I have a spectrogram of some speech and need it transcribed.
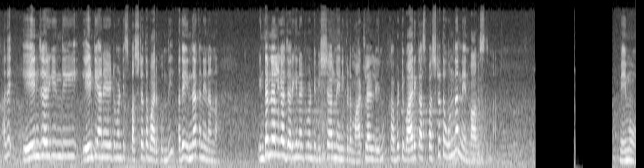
అదే ఏం జరిగింది ఏంటి అనేటువంటి స్పష్టత వారికి ఉంది. అదే ఇందాక నేను అన్నా ఇంటర్నల్గా జరిగినటువంటి విషయాలు నేను ఇక్కడ మాట్లాడలేను కాబట్టి వారికి ఆ స్పష్టత ఉందని నేను భావిస్తున్నాను. మేము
